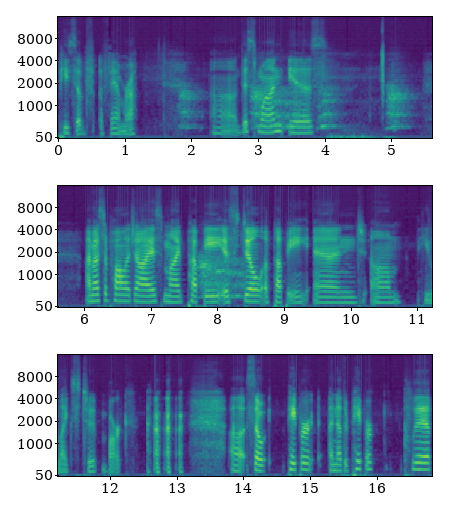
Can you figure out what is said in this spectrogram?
piece of ephemera. Uh, this one is I must apologize my puppy is still a puppy and um, he likes to bark. uh, so paper, another paper clip,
